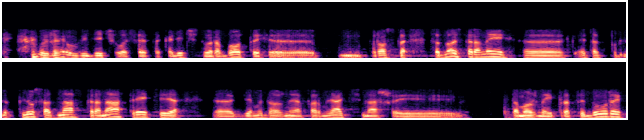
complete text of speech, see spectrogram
уже увеличилось это количество работы. Э, просто, с одной стороны, э, это плюс одна страна, третья, э, где мы должны оформлять наши таможенные процедуры,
